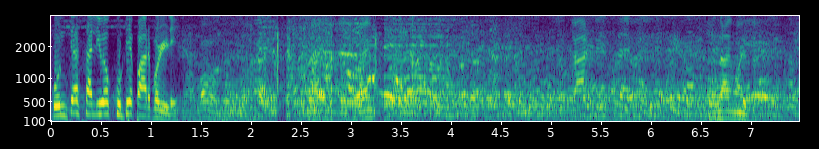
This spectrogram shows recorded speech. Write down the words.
कोणत्या साली व कुठे पार पडले? नाही माहिती?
